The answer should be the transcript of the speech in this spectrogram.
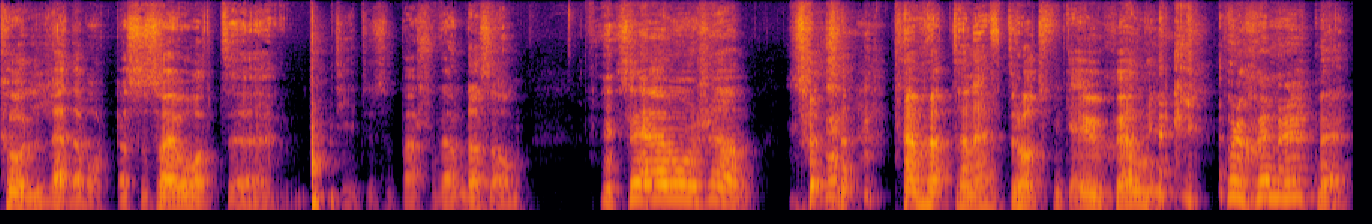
kulle där borta. Så sa jag åt eh, 10 000 pers att vända sig om. Se här morsan! Så, så, när jag mötte henne efteråt fick jag urskällning. Vad du skämmer ut mig.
